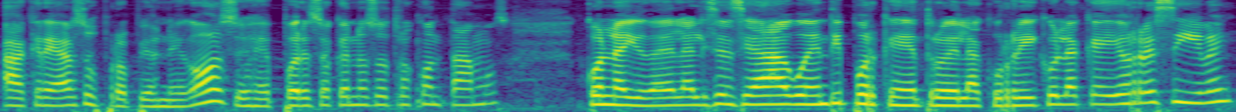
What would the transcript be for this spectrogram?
a crear sus propios negocios. Es por eso que nosotros contamos con la ayuda de la licenciada Wendy, porque dentro de la currícula que ellos reciben,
